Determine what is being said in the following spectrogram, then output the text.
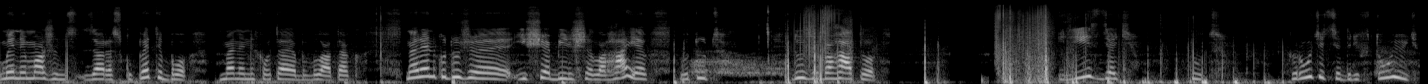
Ми не можемо зараз купити, бо в мене не вистачає бабла. Так, на ринку дуже іще більше лагає, бо тут дуже багато їздять тут, крутяться, дріфтують.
